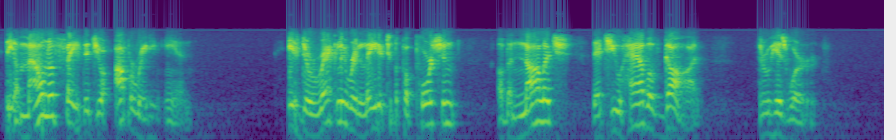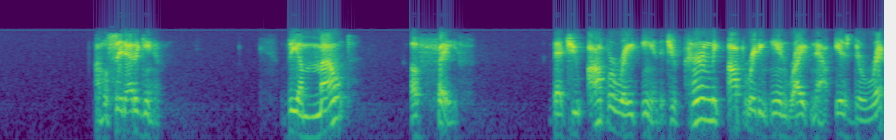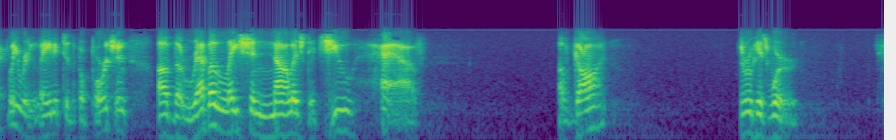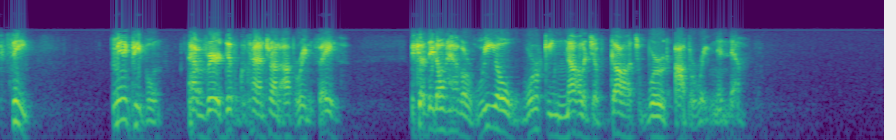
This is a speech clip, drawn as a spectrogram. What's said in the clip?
The amount of faith that you're operating in is directly related to the proportion of the knowledge that you have of God through His Word. I'm going to say that again. The amount of faith that you operate in, that you're currently operating in right now, is directly related to the proportion of the revelation knowledge that you have of God through His Word. See, many people have a very difficult time trying to operate in faith because they don't have a real working knowledge of God's word operating in them.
